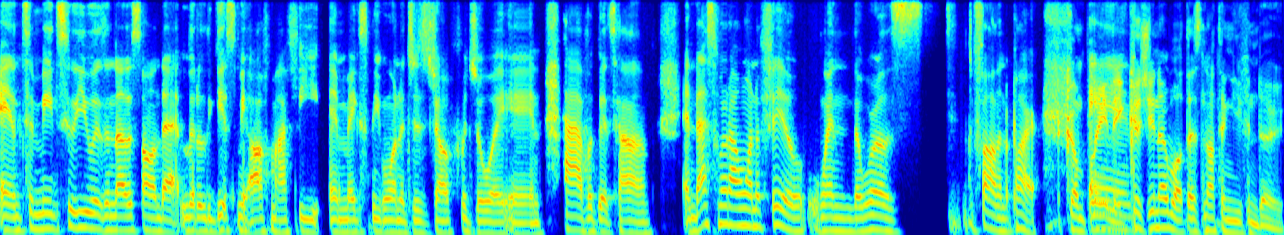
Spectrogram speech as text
And to me, To You is another song that literally gets me off my feet and makes me want to just jump for joy and have a good time. And that's what I want to feel when the world is falling apart. Completely. Because you know what? There's nothing you can do.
